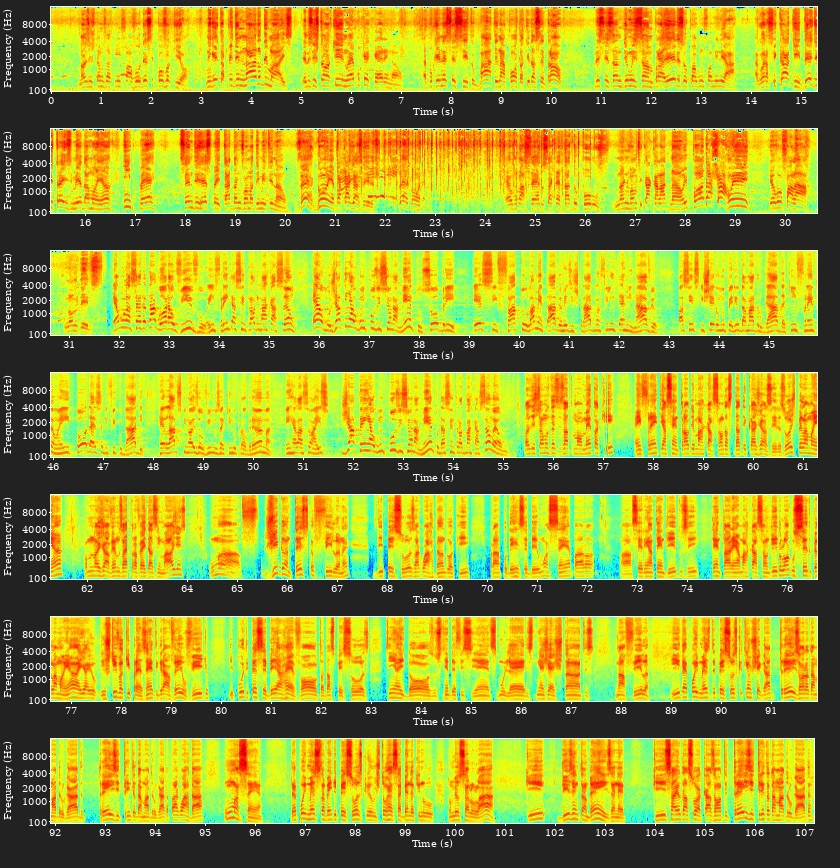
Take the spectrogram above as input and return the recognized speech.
Nós estamos aqui em favor desse povo aqui, ó. Ninguém está pedindo nada demais. Eles estão aqui não é porque querem, não. É porque necessitam. Batem na porta aqui da central, precisando de um exame para eles ou para algum familiar. Agora ficar aqui desde três e meia da manhã, em pé, sendo desrespeitado, nós não vamos admitir, não. Vergonha para Cajazeiras. Vergonha. É o Mulacerdo, secretário do povo. E nós não vamos ficar calados, não. E pode achar ruim que eu vou falar o nome deles. Elmo Lacerda está agora ao vivo, em frente à central de marcação. Elmo, já tem algum posicionamento sobre esse fato lamentável registrado, uma fila interminável? Pacientes que chegam no período da madrugada, que enfrentam aí toda essa dificuldade, relatos que nós ouvimos aqui no programa em relação a isso. Já tem algum posicionamento da central de marcação, Elmo? Nós estamos nesse exato momento aqui em frente à central de marcação da cidade de Cajazeiras. Hoje pela manhã, como nós já vemos através das imagens, uma gigantesca fila, né, de pessoas aguardando aqui para poder receber uma senha para a serem atendidos e tentarem a marcação de logo cedo pela manhã e aí eu estive aqui presente, gravei o vídeo e pude perceber a revolta das pessoas. Tinha idosos, tinha deficientes, mulheres, tinha gestantes na fila e depoimentos de pessoas que tinham chegado três horas da madrugada, três e trinta da madrugada para aguardar uma senha. Depoimentos também de pessoas que eu estou recebendo aqui no, no meu celular, que dizem também, Zé Neto, que saiu da sua casa ontem três e trinta da madrugada,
